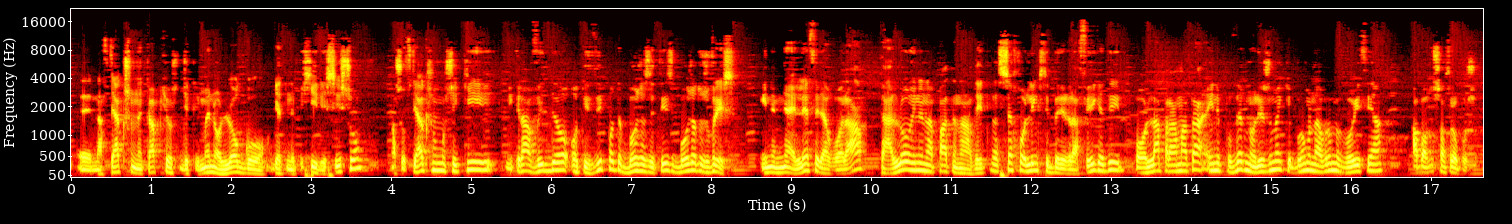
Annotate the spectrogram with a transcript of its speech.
ε, να φτιάξουν κάποιο συγκεκριμένο logo για την επιχείρησή σου, να σου φτιάξουν μουσική, μικρά βίντεο, οτιδήποτε μπορείς να ζητήσεις, μπορείς να τους βρεις. Είναι μια ελεύθερη αγορά. Καλό είναι να πάτε να δείτε. Θα σας έχω link στην περιγραφή γιατί πολλά πράγματα είναι που δεν γνωρίζουμε και μπορούμε να βρούμε βοήθεια από αυτούς τους ανθρώπους.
